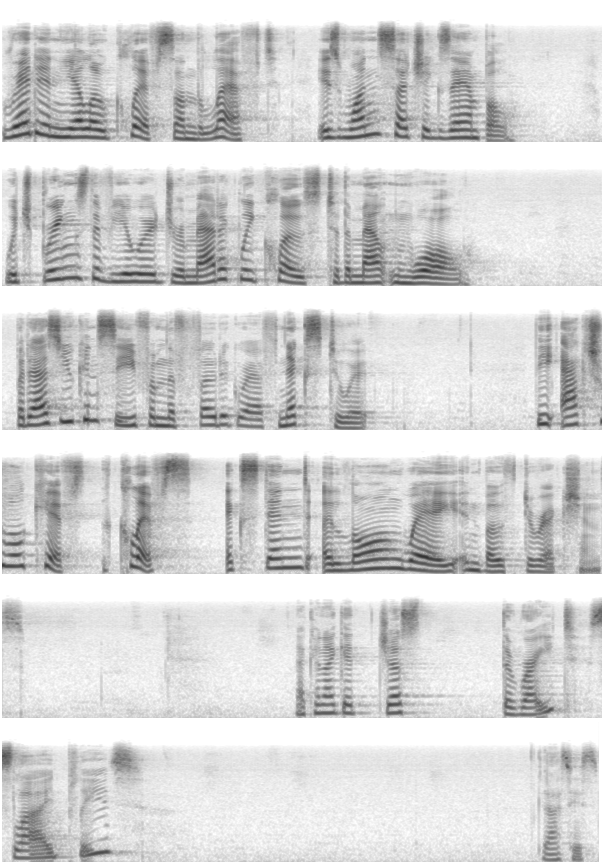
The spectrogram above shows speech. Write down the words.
Red and yellow cliffs on the left is one such example which brings the viewer dramatically close to the mountain wall. But as you can see from the photograph next to it, the actual cliffs, cliffs extend a long way in both directions. Now, can I get just the right slide, please? Gracias.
